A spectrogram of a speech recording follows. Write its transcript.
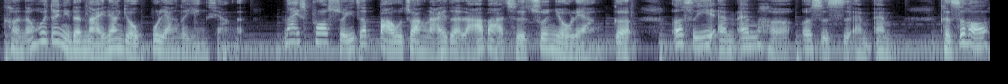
可能会对你的奶量有不良的影响的。Nice Pro 随着包装来的喇叭尺寸有两个，二十一 mm 和二十四 mm。可是哦，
